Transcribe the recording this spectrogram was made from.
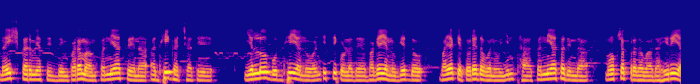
ನೈಷ್ಕರ್ಮ್ಯ ಸಿದ್ಧಿಂ ಪರಮಾಂ ಸನ್ಯಾಸೇನ ಅಧಿಗಚ್ಚತಿ ಎಲ್ಲೂ ಬುದ್ಧಿಯನ್ನು ಅಂಟಿಸಿಕೊಳ್ಳದೆ ಬಗೆಯನ್ನು ಗೆದ್ದು ಭಯಕ್ಕೆ ತೊರೆದವನು ಇಂಥ ಸನ್ಯಾಸದಿಂದ ಮೋಕ್ಷಪ್ರದವಾದ ಹಿರಿಯ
